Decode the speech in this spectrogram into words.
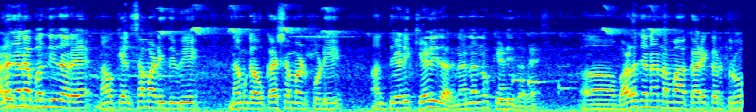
ಭಾಳ ಜನ ಬಂದಿದ್ದಾರೆ ನಾವು ಕೆಲಸ ಮಾಡಿದ್ದೀವಿ ನಮ್ಗೆ ಅವಕಾಶ ಮಾಡಿಕೊಡಿ ಅಂತೇಳಿ ಕೇಳಿದ್ದಾರೆ ನನ್ನನ್ನು ಕೇಳಿದ್ದಾರೆ. ಆ, ಭಾಳ ಜನ ನಮ್ಮ ಕಾರ್ಯಕರ್ತರು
